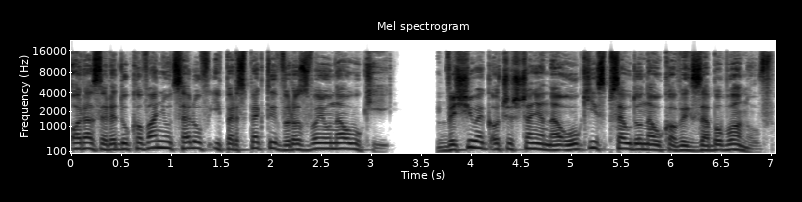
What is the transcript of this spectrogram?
oraz redukowaniu celów i perspektyw rozwoju nauki, wysiłek oczyszczania nauki z pseudonaukowych zabobonów,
